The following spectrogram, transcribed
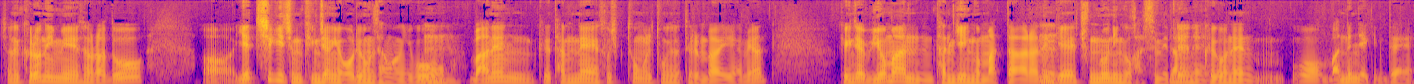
저는 그런 의미에서라도 어, 예측이 지금 굉장히 어려운 상황이고 음. 많은 그 당내 소식통을 통해서 들은 바에 의하면 굉장히 위험한 단계인 건 맞다라는 음. 게 중론인 것 같습니다. 네네. 그거는 뭐 맞는 얘기인데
